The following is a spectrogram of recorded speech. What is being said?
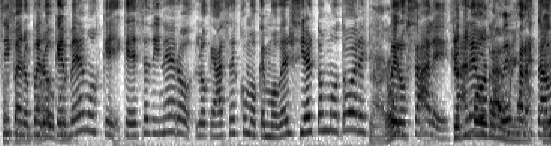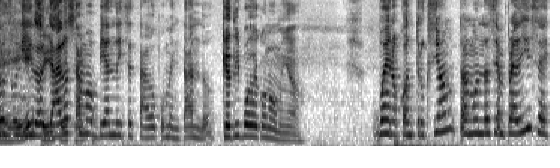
Sí, pero, pero que por- vemos que, que ese dinero lo que hace es como que mover ciertos motores, Claro. pero sale, ¿Qué sale otra vez para Estados Sí, Unidos, sí, ya sí, lo estamos viendo y se está documentando. ¿Qué tipo de economía? Bueno, construcción, todo el mundo siempre dice,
